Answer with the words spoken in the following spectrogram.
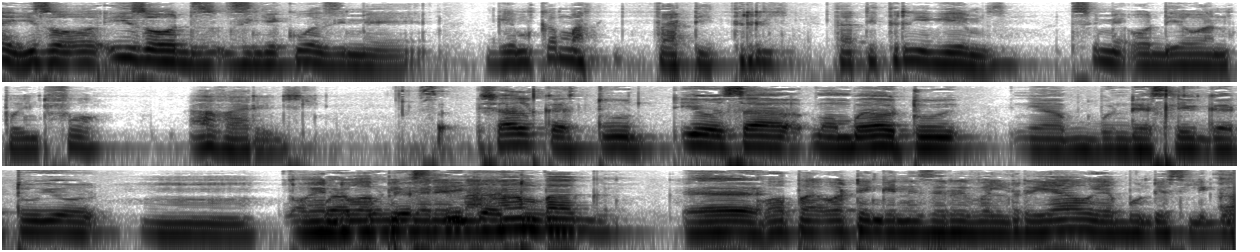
Hizo hizo odds zingekuwa zime game kama 33 33 games. Tuseme odd ya 1.4 average Schalke tu hiyo saa mambo yao tu ni ya bundesliga tu hiyo mm. ya waende wapigane na hamburg eh. wapa- watengeneze rivalry yao ya bundesliga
